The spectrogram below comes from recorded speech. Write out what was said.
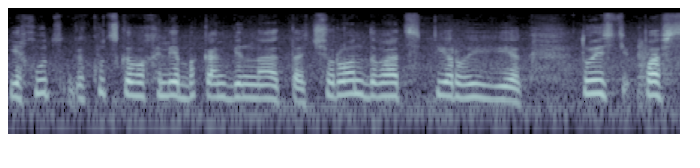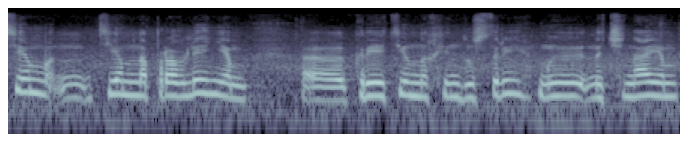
Якутского хлебокомбината, Чурон 21 век. То есть по всем тем направлениям э, креативных индустрий мы начинаем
